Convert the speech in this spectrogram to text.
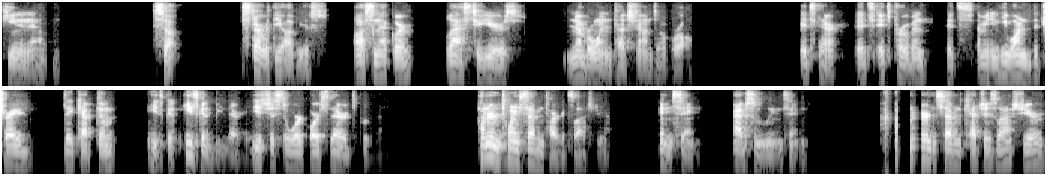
Keenan Allen. So, start with the obvious. Austin Ekeler, last two years, number one touchdowns overall. It's there. It's it's proven. It's I mean, he wanted the trade. They kept him. He's gonna he's gonna be there. He's just a workhorse there. It's proven. 127 targets last year. Insane. Absolutely insane. 107 catches last year.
